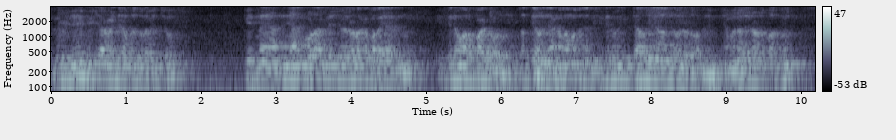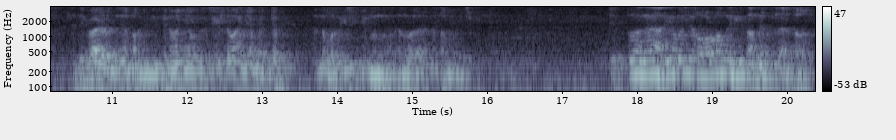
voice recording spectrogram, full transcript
ഇത് വിജയിപ്പിക്കാൻ വേണ്ടി നമ്മൾ ശ്രമിച്ചു. പിന്നെ അന്ന് ഞാൻ കൂടെ അഭിനയിച്ചവരോടൊക്കെ പറയായിരുന്നു ഈ സിനിമ ഉറപ്പായിട്ട് ഓടും. സത്യമാണ് ഞങ്ങളെ പറഞ്ഞത് ഈ സിനിമ ഹിറ്റാവുന്ന ഞാൻ അന്ന് അവരോട് പറഞ്ഞു ഞാൻ മനോജിനോട് പറഞ്ഞു സിദ്ദിഖായോട് ഞാൻ പറഞ്ഞു. ഈ സിനിമയ്ക്ക് നമുക്ക് ഷീൽഡ് വാങ്ങിക്കാൻ പറ്റും എന്ന് പ്രതീക്ഷിക്കുന്നു അതുപോലെ തന്നെ സംഭവിച്ചു. ജിത്തു അങ്ങനെ അധികം വലിയ റോളൊന്നും എനിക്ക് തന്നിട്ടില്ല കേട്ടോ.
